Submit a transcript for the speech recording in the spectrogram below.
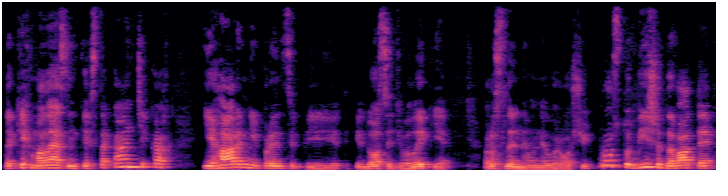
в таких малесеньких стаканчиках і гарні, в принципі, такі досить великі рослини вони вирощують. Просто більше давати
